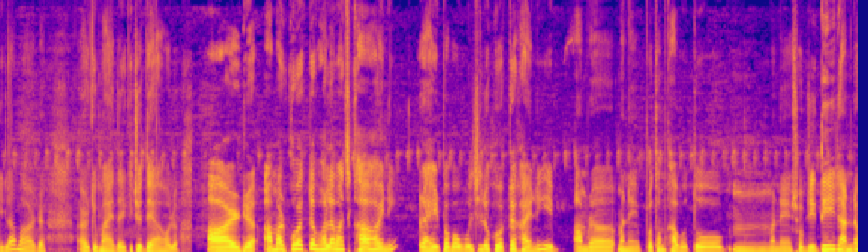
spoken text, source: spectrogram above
নিলাম আর আর কি মায়েদের কিছু দেয়া হলো। আর আমার খুব একটা ভোলা মাছ খাওয়া হয়নি। রাহির বাবাও বলছিল খুব একটা খাইনি এই আমরা মানে প্রথম খাব। তো মানে সবজি দিয়েই রান্না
